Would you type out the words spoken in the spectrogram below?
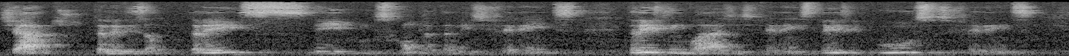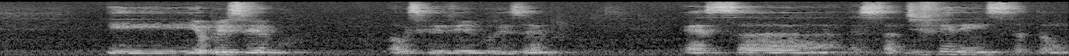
teatro, televisão, três veículos completamente diferentes, três linguagens diferentes, três recursos diferentes. E eu percebo ao escrever, por exemplo, essa, essa diferença tão.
